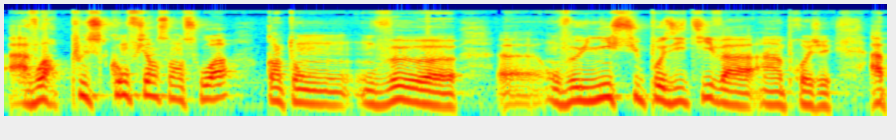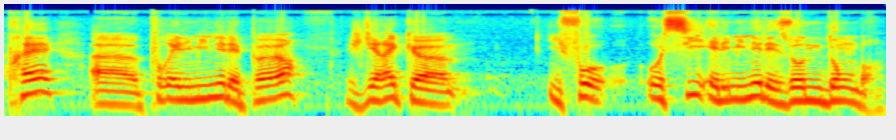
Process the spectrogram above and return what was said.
avoir plus confiance en soi quand on, veut, euh, euh, on veut une issue positive à, un projet. Après, euh, pour éliminer les peurs, je dirais qu'il faut aussi éliminer les zones d'ombre.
